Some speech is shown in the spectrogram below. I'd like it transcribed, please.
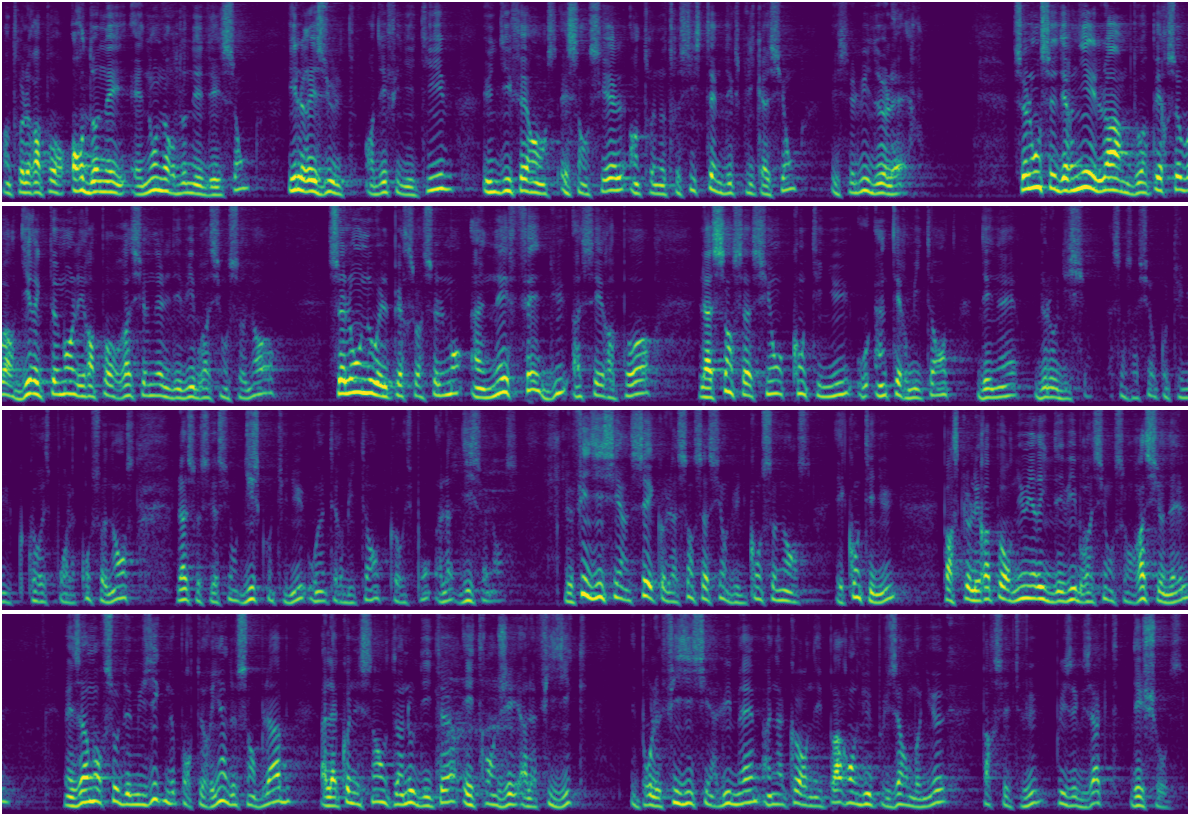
entre le rapport ordonné et non ordonné des sons, il résulte en définitive une différence essentielle entre notre système d'explication et celui de l'air. Selon ce dernier, l'âme doit percevoir directement les rapports rationnels des vibrations sonores. Selon nous, elle perçoit seulement un effet dû à ces rapports, la sensation continue ou intermittente des nerfs de l'audition. Sensation continue correspond à la consonance, l'association discontinue ou intermittente correspond à la dissonance. Le physicien sait que la sensation d'une consonance est continue parce que les rapports numériques des vibrations sont rationnels mais un morceau de musique ne porte rien de semblable à la connaissance d'un auditeur étranger à la physique, et pour le physicien lui-même, un accord n'est pas rendu plus harmonieux par cette vue plus exacte des choses.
